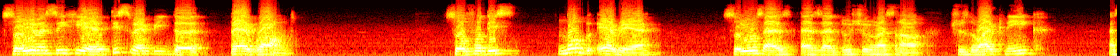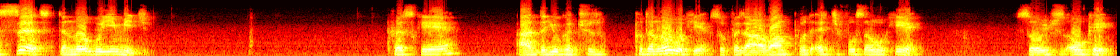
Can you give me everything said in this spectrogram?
So you will see here this will be the background. So for this node area so use as, as I do show right now choose the right click and set the logo image. Press here and you can choose put a logo here. So for example I want to put H4 logo here. So choose OK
